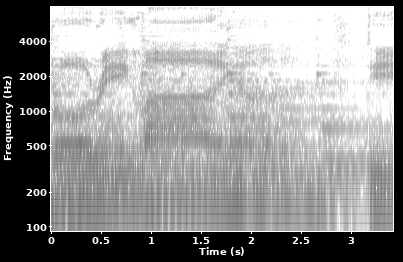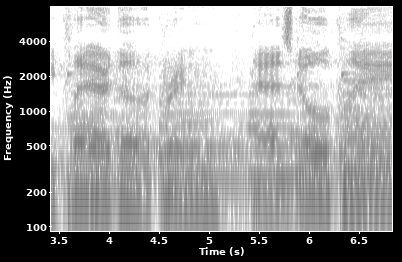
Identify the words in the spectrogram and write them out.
Roaring lion declared the grave has no claim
